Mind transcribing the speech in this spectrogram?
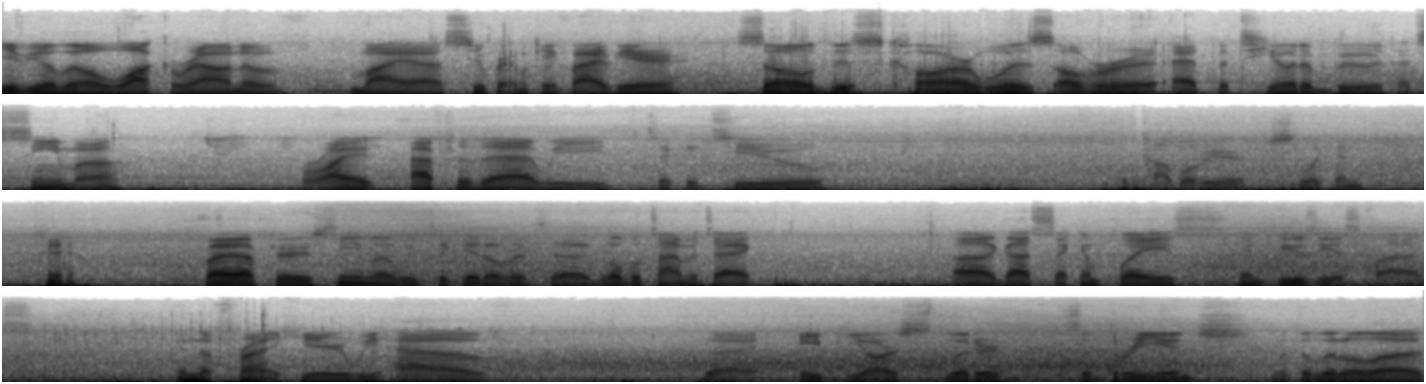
Give you a little walk around of my uh, Supra MK5 here. So this car was over at the Toyota booth at SEMA. Right after that, we took it to the top over here, just looking. right after SEMA, we took it over to Global Time Attack. Uh, got second place enthusiast class. In the front here, we have the APR splitter. It's a three inch with a little uh,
